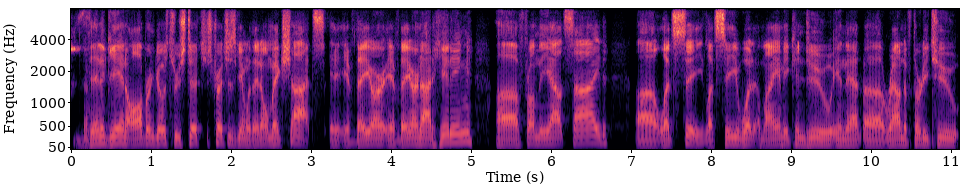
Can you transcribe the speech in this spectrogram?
then again, Auburn goes through stretch, stretches again where they don't make shots. If they are if they are not hitting uh, from the outside, uh, let's see. Let's see what Miami can do in that uh, round of 32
